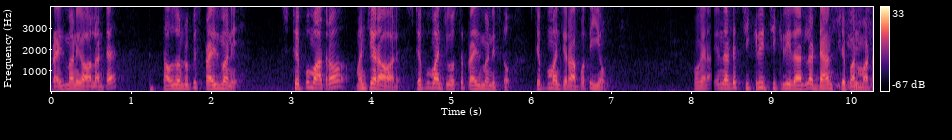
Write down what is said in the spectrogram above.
ప్రైజ్ మనీ కావాలంటే thousand rupees prize money. Step మాత్రం మంచిగా రావాలి. స్టెప్ మంచిగా వస్తే ప్రైజ్ మనీ ఇస్తాం. స్టెప్ మంచిగా రాకపోతే ఇయ్యం. ఓకేనా? ఏంటంటే చిక్రి చిక్రి దాంట్లో డ్యాన్స్ స్టెప్ అనమాట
